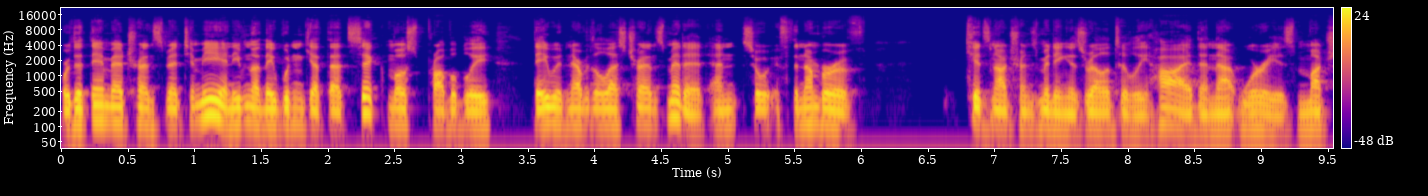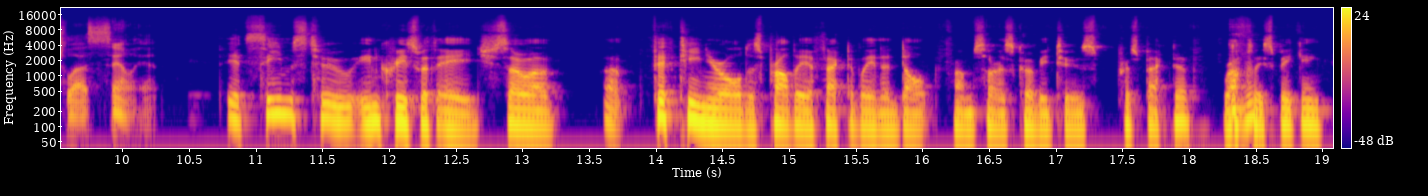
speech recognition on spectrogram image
or that they might transmit to me. And even though they wouldn't get that sick, most probably they would nevertheless transmit it. And so if the number of kids not transmitting is relatively high, then that worry is much less salient. It seems to increase with age. So a a 15 year old is probably effectively an adult from SARS CoV 2's perspective, roughly mm-hmm. speaking.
